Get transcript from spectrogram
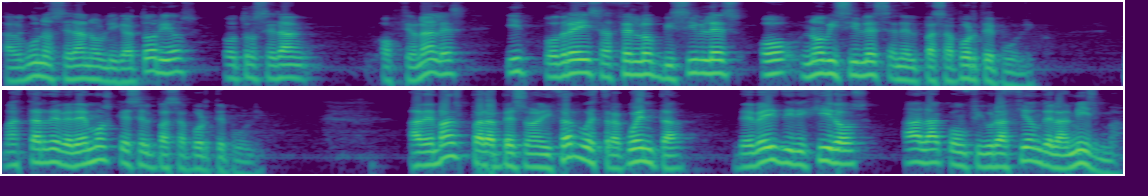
Algunos serán obligatorios, otros serán opcionales y podréis hacerlos visibles o no visibles en el pasaporte público. Más tarde veremos qué es el pasaporte público. Además, para personalizar vuestra cuenta, debéis dirigiros a la configuración de la misma.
